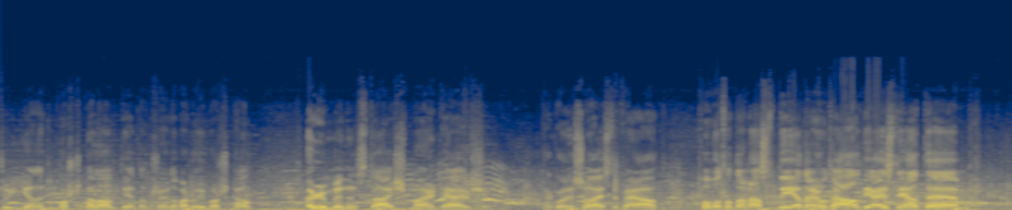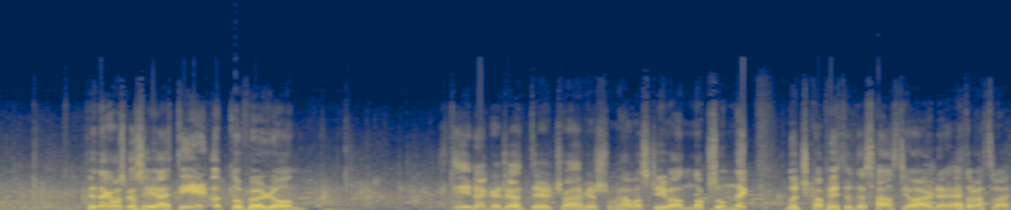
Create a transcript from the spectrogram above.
sujan till Portugal alltid att de tror det var då i Portugal. Örmenes där smart här. Det går ju så här för på vart att nästa det när det alltid är att det där man ska se att det är öll och förron. Det är några genter tror jag som har skrivit något så näck något kapitel det här är det. heter rätt rätt.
